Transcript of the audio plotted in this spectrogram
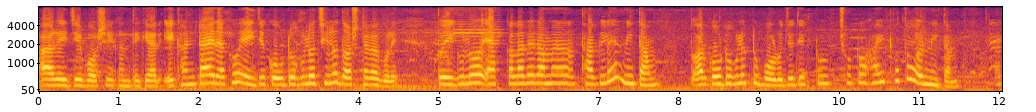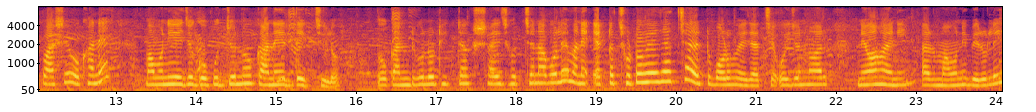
আর এই যে বসে এখান থেকে। আর এখানটায় দেখো, এই যে কৌটোগুলো ছিল দশ টাকা করে। তো এগুলো এক কালারের আমার থাকলে নিতাম। তো আর কৌটোগুলো একটু বড়, যদি একটু ছোট হাইট হতো ওর নিতাম। আর পাশে ওখানে মামনি এই যে গোপুর জন্য কানের দেখছিল তো কানগুলো ঠিকঠাক সাইজ হচ্ছে না বলে মানে একটা ছোট হয়ে যাচ্ছে আর একটু বড় হয়ে যাচ্ছে। ওই জন্য আর নেওয়া হয়নি। আর মামনি বেরোলেই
